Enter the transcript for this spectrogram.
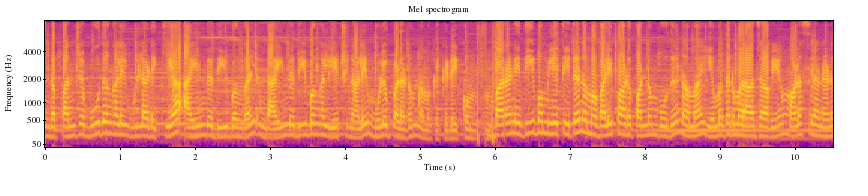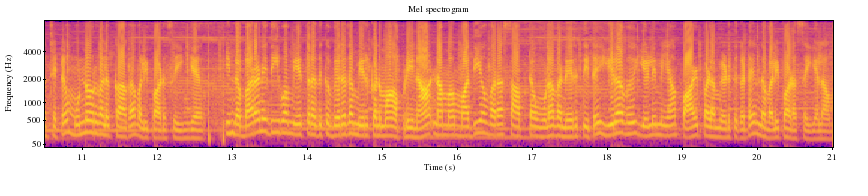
இந்த பஞ்ச பூதங்களை உள்ளடக்கிய ஐந்து தீபங்கள். இந்த ஐந்து தீபங்கள் ஏற்றினாலே முழு பலனும் நமக்கு கிடைக்கும். பரணி தீபம் ஏத்திட்டு நம்ம வழிபாடு பண்ணும்போது நம்ம யமதர்மராஜாவையும் மனசுல நினைச்சிட்டு முன்னோர்களுக்காக வழிபாடு செய்யுங்க. இந்த பரணி தீபம் ஏத்துறதுக்கு விரதம் இருக்கணுமா அப்படின்னா நம்ம மதியம் வர சாப்பிட்ட உணவை நிறுத்திட்டு இரவு எளிமையா பால் பழம் எடுத்துக்கிட்டு இந்த வழிபாடை செய்யலாம்.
